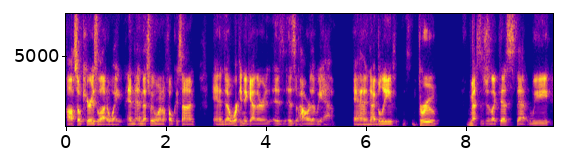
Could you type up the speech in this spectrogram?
also carries a lot of weight, and and that's what we want to focus on. And uh, working together is is the power that we have, and I believe through messages like this that we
